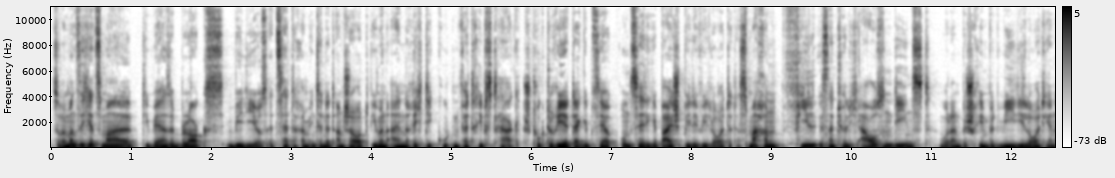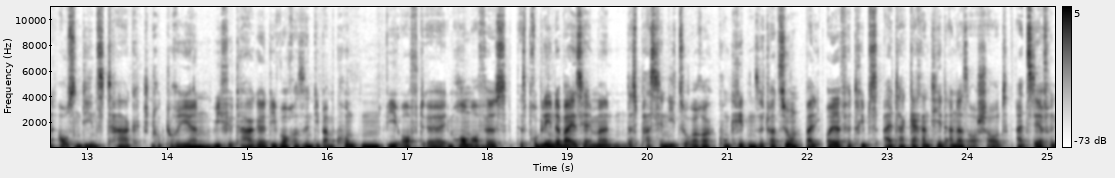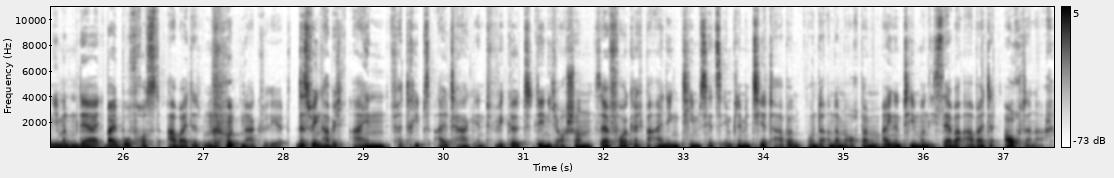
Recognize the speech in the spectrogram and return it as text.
So, wenn man sich jetzt mal diverse Blogs, Videos etc. im Internet anschaut, wie man einen richtig guten Vertriebstag strukturiert, da gibt es ja unzählige Beispiele, wie Leute das machen. Viel ist natürlich Außendienst, wo dann beschrieben wird, wie die Leute ihren Außendiensttag strukturieren, wie viele Tage die Woche sind die beim Kunden, wie oft äh, im Homeoffice. Das Problem dabei ist ja immer, das passt ja nie zu eurer konkreten Situation, weil euer Vertriebsalltag garantiert anders ausschaut als der von jemandem, der bei Bofrost arbeitet und Kunden akquiriert. Deswegen habe ich einen Vertriebsalltag Alltag entwickelt, den ich auch schon sehr erfolgreich bei einigen Teams jetzt implementiert habe, unter anderem auch bei meinem eigenen Team und ich selber arbeite auch danach.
